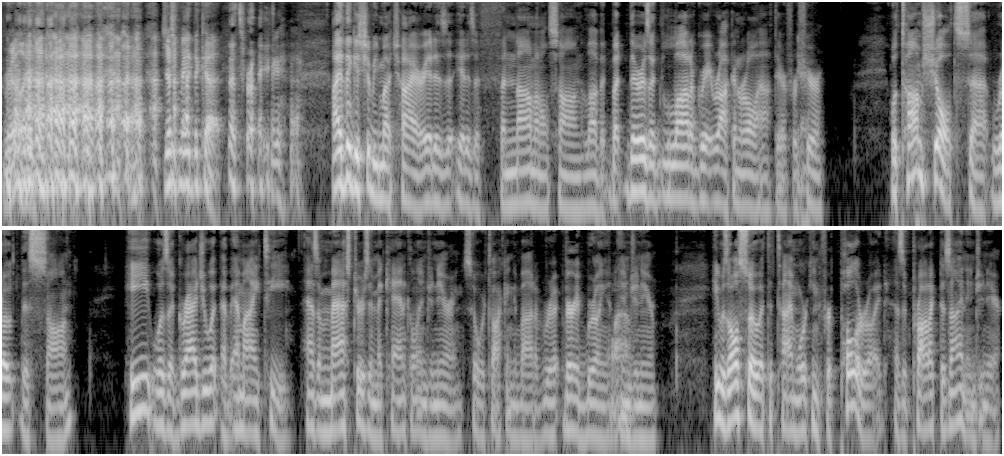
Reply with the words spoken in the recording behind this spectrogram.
Really? Just made the cut. That's right. Yeah. I think it should be much higher. It is a, it is a phenomenal song. Love it. But there is a lot of great rock and roll out there for yeah. sure. Well, Tom Scholz uh, wrote this song. He was a graduate of MIT, has a master's in mechanical engineering. So we're talking about a very brilliant wow. engineer. He was also at the time working for Polaroid as a product design engineer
